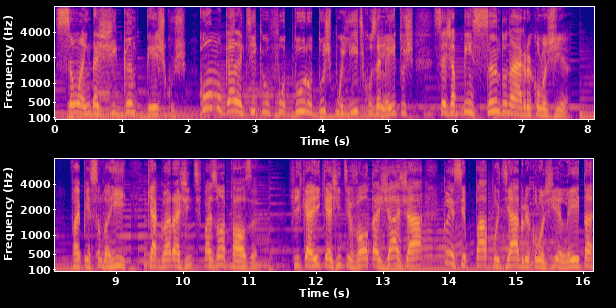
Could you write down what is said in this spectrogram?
são ainda gigantescos. Como garantir que o futuro dos políticos eleitos seja pensando na agroecologia? Vai pensando aí que agora a gente faz uma pausa. Fica aí que a gente volta já já com esse papo de agroecologia eleita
